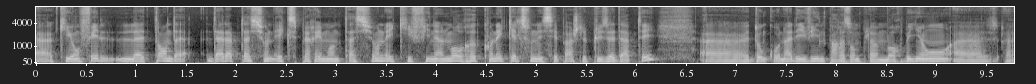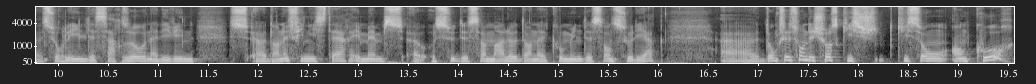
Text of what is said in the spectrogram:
euh, qui ont fait le temps d'adaptation, expérimentation et qui finalement reconnaissent quels sont les cépages les plus adaptés. donc on a des vignes par exemple à Morbihan, sur l'île de Sarzeau, on a des vignes dans le Finistère et même au sud de Saint-Malo, dans la commune de Saint-Souliac. donc ce sont des choses qui, qui sont en cours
